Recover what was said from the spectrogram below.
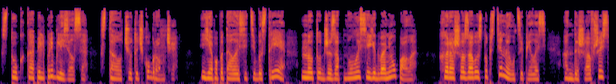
Стук капель приблизился, стал чуточку громче. Я попыталась идти быстрее, но тут же запнулась и едва не упала. Хорошо за выступ стены уцепилась, отдышавшись,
